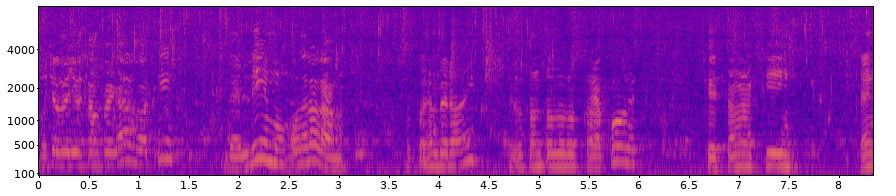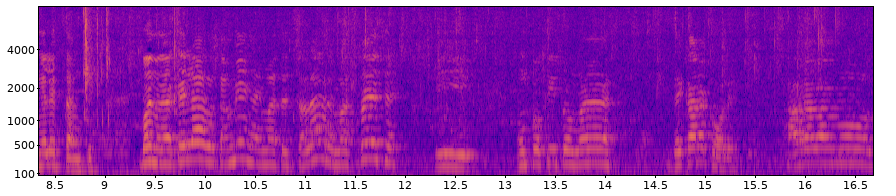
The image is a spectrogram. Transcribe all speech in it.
Muchos de ellos están pegados aquí, del limo o de la lama. Lo pueden ver ahí. Esos son todos los caracoles que están aquí en el estanque. Bueno, de aquel lado también hay más escalares, más peces y un poquito más de caracoles. Ahora vamos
